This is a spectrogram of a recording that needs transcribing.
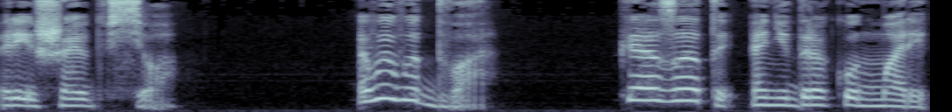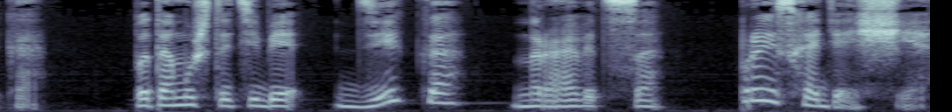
решают все. Вывод два. Коза ты, а не дракон Марика, потому что тебе дико нравится происходящее.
